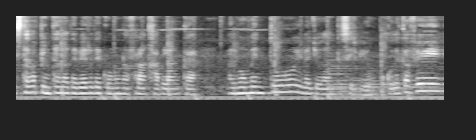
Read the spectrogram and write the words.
Estaba pintada de verde con una franja blanca. Al momento el ayudante sirvió un poco de café,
